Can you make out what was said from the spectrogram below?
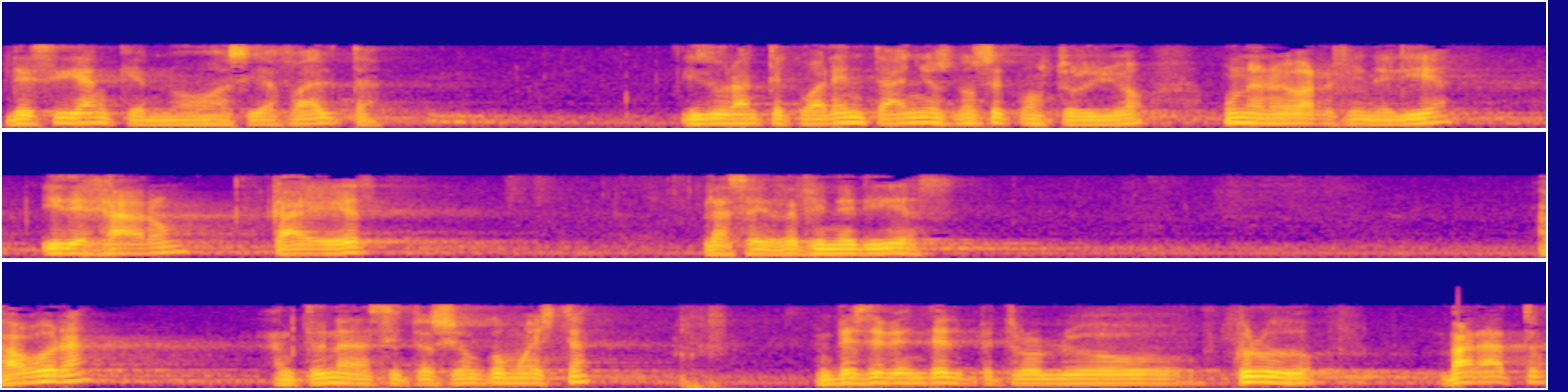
Decían que no hacía falta y durante 40 años no se construyó una nueva refinería y dejaron caer las seis refinerías. Ahora, ante una situación como esta, en vez de vender el petróleo crudo, barato,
